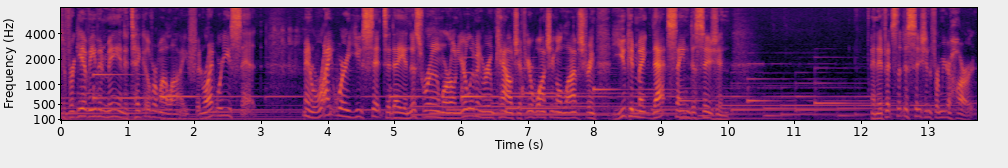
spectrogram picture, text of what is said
to forgive even me and to take over my life. And right where you sit, man, right where you sit today in this room or on your living room couch, if you're watching on live stream, you can make that same decision. And if it's the decision from your heart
